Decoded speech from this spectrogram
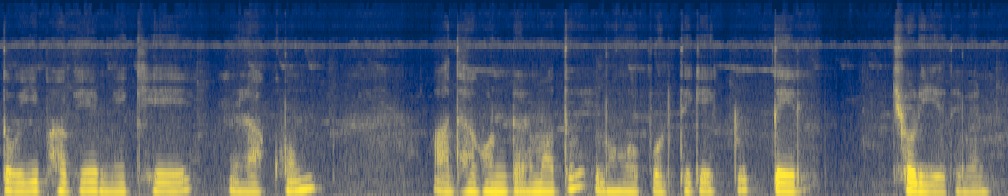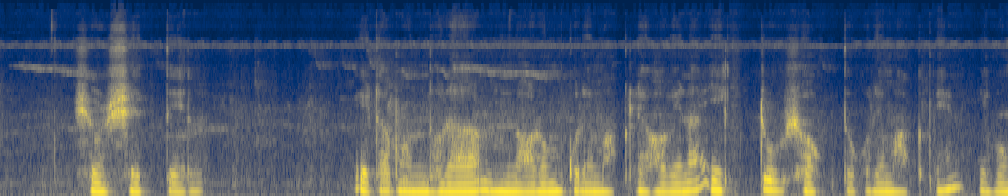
তো এইভাবে মেখে রাখুন। আধা ঘণ্টার মতো এবং ওপর থেকে একটু তেল ছড়িয়ে দেবেন, সর্ষের তেল। এটা বন্ধুরা নরম করে মাখলে হবে না, একটু শক্ত করে মাখবেন এবং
